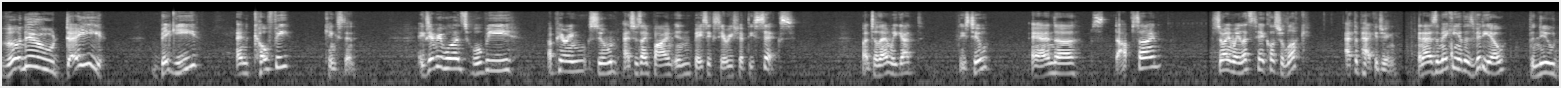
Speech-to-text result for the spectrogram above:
The New Day Big E and Kofi Kingston. Xavier Woods will be appearing soon as soon as I buy him in Basic Series 56. Until then, we got these two and a stop sign. So, anyway, let's take a closer look at the packaging. And as the making of this video, the New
